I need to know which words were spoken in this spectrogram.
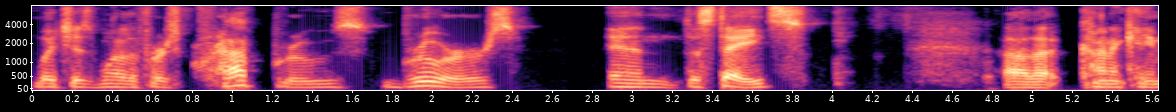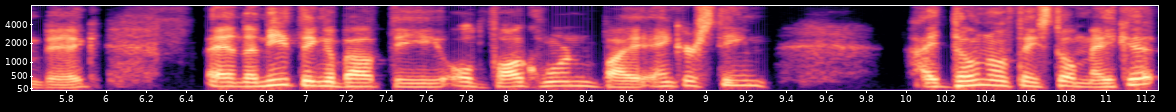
which is one of the first craft brews brewers in the states. Uh, that kind of came big. And the neat thing about the Old Foghorn by Anchor Steam, I don't know if they still make it,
